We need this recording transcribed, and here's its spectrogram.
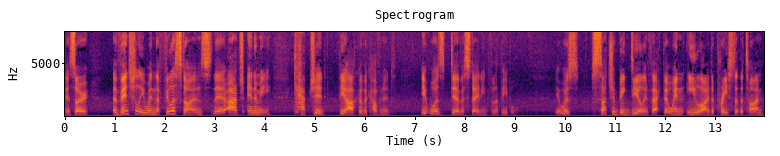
And so, eventually, when the Philistines, their arch enemy, captured the Ark of the Covenant, it was devastating for the people. It was such a big deal, in fact, that when Eli, the priest at the time,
